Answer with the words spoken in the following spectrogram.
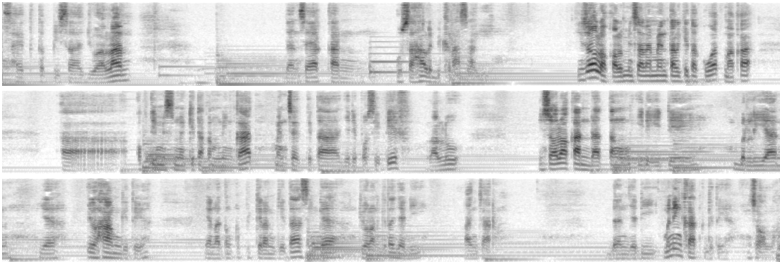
saya tetap bisa jualan dan saya akan usaha lebih keras lagi. Insya Allah kalau misalnya mental kita kuat maka uh, optimisme kita akan meningkat, mindset kita jadi positif, lalu insya Allah akan datang ide-ide berlian ya ilham gitu ya yang datang ke pikiran kita sehingga jualan kita jadi lancar dan jadi meningkat gitu ya insya Allah.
